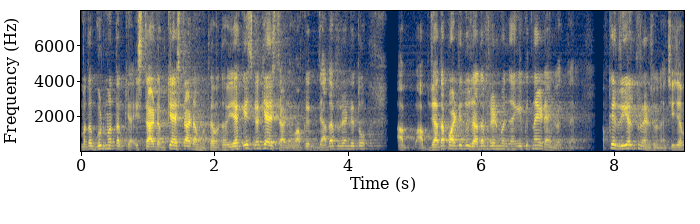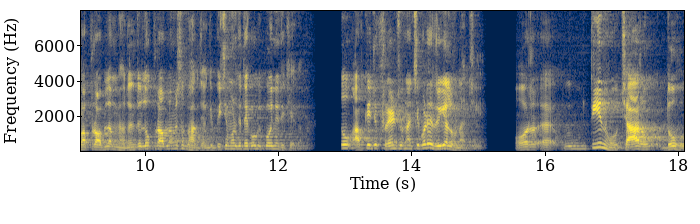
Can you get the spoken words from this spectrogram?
मतलब गुड मतलब क्या? स्टार्टअप क्या स्टार्टअप होता है? मतलब यह केस का क्या स्टार्टअप आपके ज़्यादा फ्रेंड है तो आप आप ज़्यादा पार्टी तो ज़्यादा फ्रेंड बन जाएँगे, कितना ही टाइम लगता है। आपके रियल फ्रेंड्स होना चाहिए। जब आप प्रॉब्लम में होते हैं तो लोग प्रॉब्लम में सब भाग जाएँगे। पीछे मुड़ के देखोगे कोई नहीं दिखेगा। तो आपके जो फ्रेंड्स होना चाहिए, बड़े रियल होना चाहिए। और तीन हो, चार हो, दो हो,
